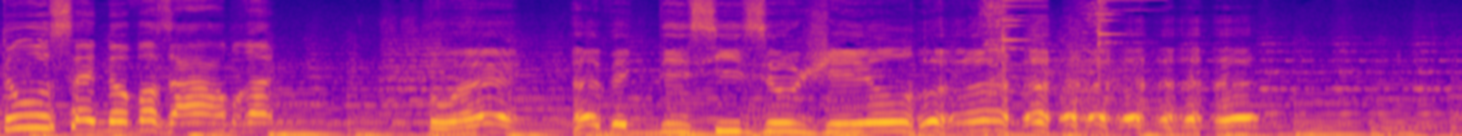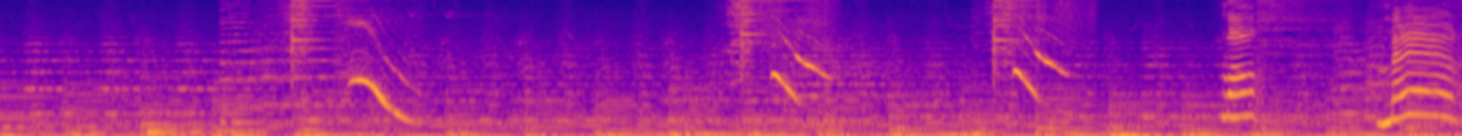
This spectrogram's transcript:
tous ces nouveaux arbres. Ouais, avec des ciseaux géants. Maire,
